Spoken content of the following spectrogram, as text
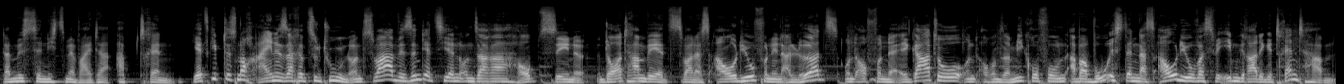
da müsst ihr nichts mehr weiter abtrennen. Jetzt gibt es noch eine Sache zu tun, und zwar, wir sind jetzt hier in unserer Hauptszene. Dort haben wir jetzt zwar das Audio von den Alerts und auch von der Elgato und auch unser Mikrofon, aber wo ist denn das Audio, was wir eben gerade getrennt haben?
